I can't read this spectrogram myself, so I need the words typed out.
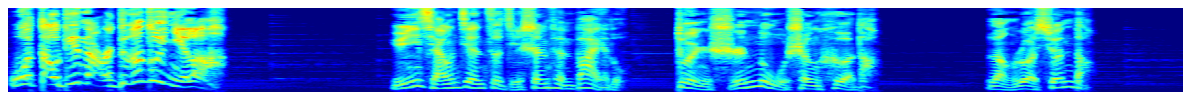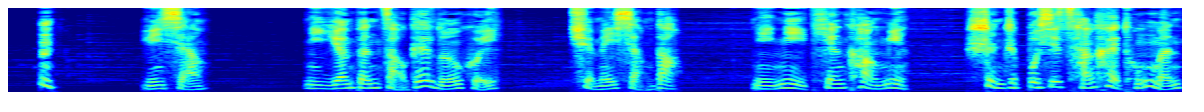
我到底哪儿得罪你了？云翔见自己身份败露，顿时怒声喝道：“冷若轩道，哼，云翔，你原本早该轮回，却没想到你逆天抗命，甚至不惜残害同门。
